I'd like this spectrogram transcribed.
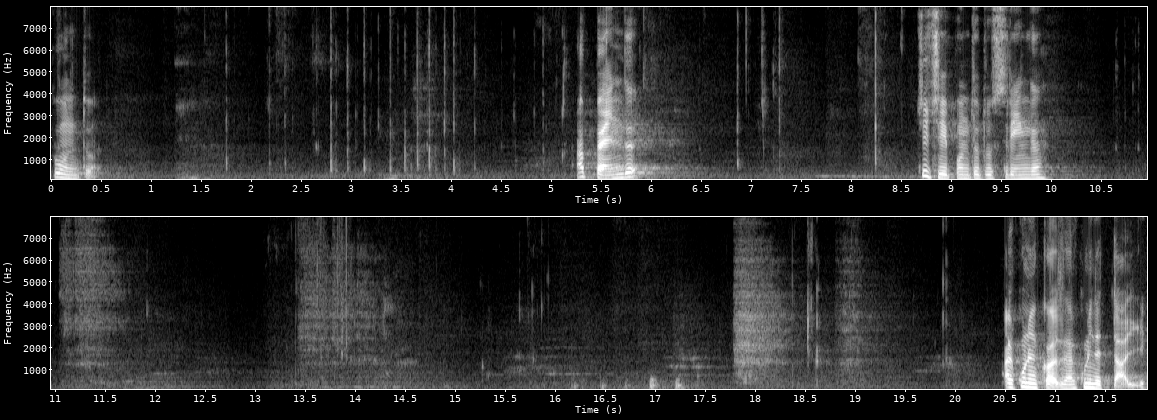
punto append cc.toString. Alcune cose, alcuni dettagli.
